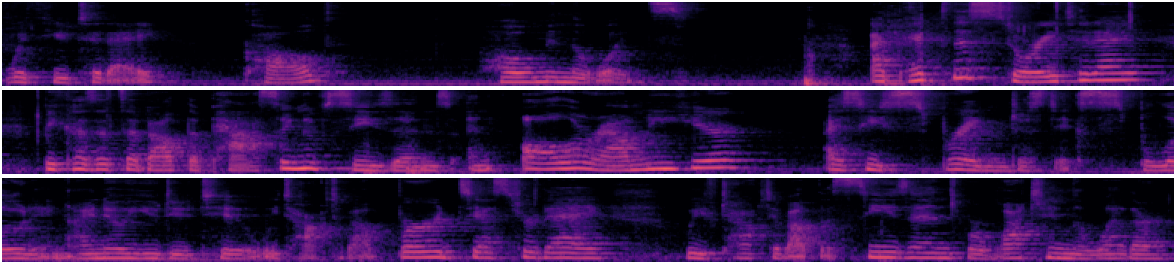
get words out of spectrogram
with you today called Home in the Woods. I picked this story today because it's about the passing of seasons, and all around me here, I see spring just exploding. I know you do too. We talked about birds yesterday. We've talked about the seasons. We're watching the weather.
